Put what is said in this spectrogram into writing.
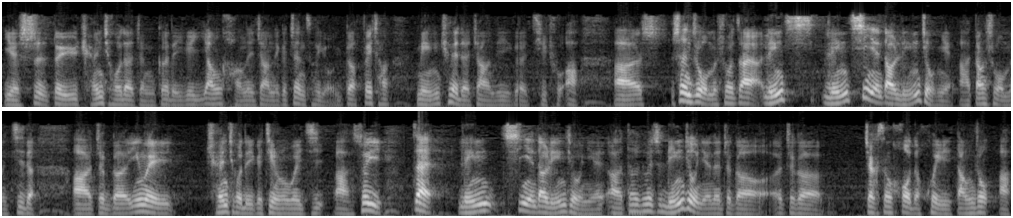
也是对于全球的整个的一个央行的这样的一个政策有一个非常明确的这样的一个提出啊，呃，甚至我们说在零七零七年到零九年啊，当时我们记得啊，这个因为全球的一个金融危机啊，所以在零七年到零九年啊，特别是零九年的这个这个 Jackson Hole 的会议当中啊。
